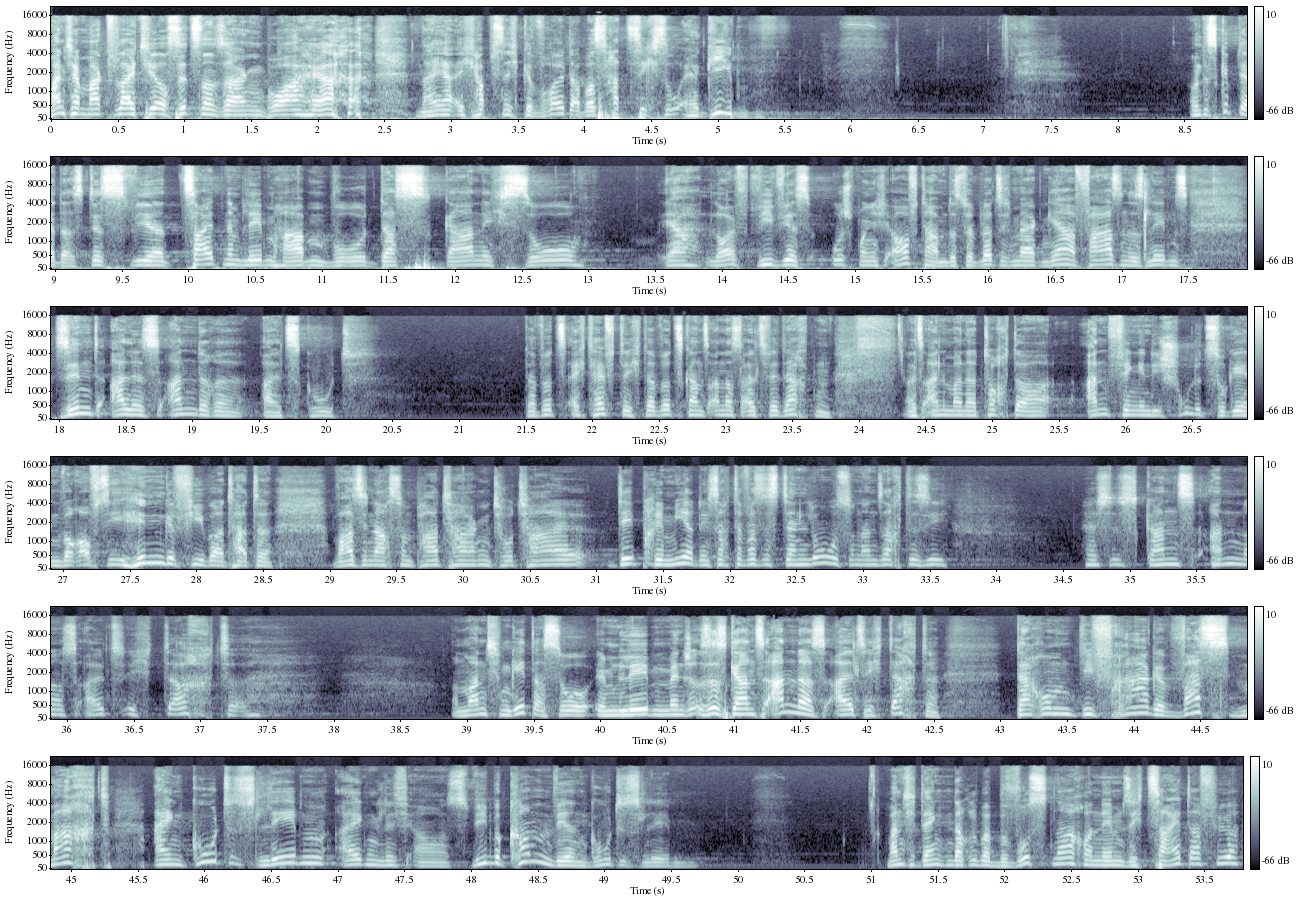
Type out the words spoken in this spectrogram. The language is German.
Mancher mag vielleicht hier auch sitzen und sagen, boah Herr, naja, ich habe es nicht gewollt, aber es hat sich so ergeben. Und es gibt ja das, dass wir Zeiten im Leben haben, wo das gar nicht so ja, läuft, wie wir es ursprünglich oft haben, dass wir plötzlich merken, ja, Phasen des Lebens sind alles andere als gut. Da wird es echt heftig, da wird es ganz anders, als wir dachten. Als eine meiner Tochter anfing, in die Schule zu gehen, worauf sie hingefiebert hatte, war sie nach so ein paar Tagen total deprimiert. Und ich sagte, was ist denn los? Und dann sagte sie, es ist ganz anders, als ich dachte. Und manchem geht das so im Leben, Mensch, es ist ganz anders, als ich dachte. Darum die Frage, was macht ein gutes Leben eigentlich aus? Wie bekommen wir ein gutes Leben? Manche denken darüber bewusst nach und nehmen sich Zeit dafür.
